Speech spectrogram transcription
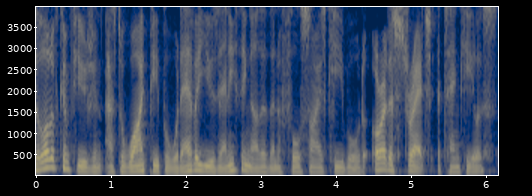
a lot of confusion as to why people would ever use anything other than a full size keyboard or at a stretch a 10 keyless.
